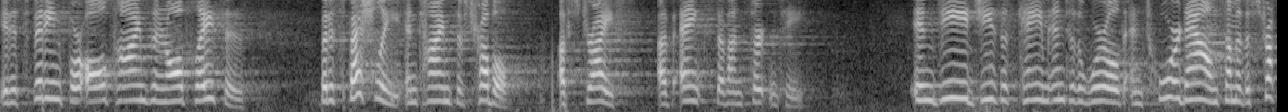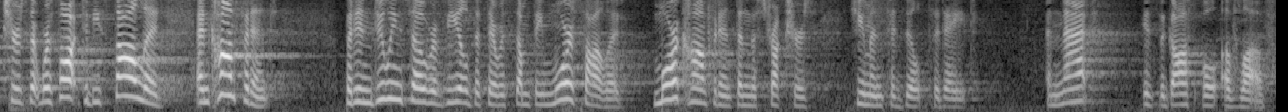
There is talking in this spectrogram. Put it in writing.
It is fitting for all times and in all places, but especially in times of trouble of strife, of angst, of uncertainty. Indeed, Jesus came into the world and tore down some of the structures that were thought to be solid and confident, but in doing so revealed that there was something more solid, more confident than the structures humans had built to date. And that is the gospel of love.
